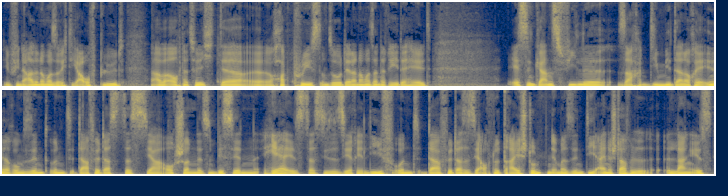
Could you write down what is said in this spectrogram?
im Finale nochmal so richtig aufblüht. Aber auch natürlich der äh, Hot Priest und so, der dann nochmal seine Rede hält es sind ganz viele Sachen, die mir da noch Erinnerung sind und dafür, dass das ja auch schon jetzt ein bisschen her ist, dass diese Serie lief und dafür, dass es ja auch nur drei Stunden immer sind, die eine Staffel lang ist,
